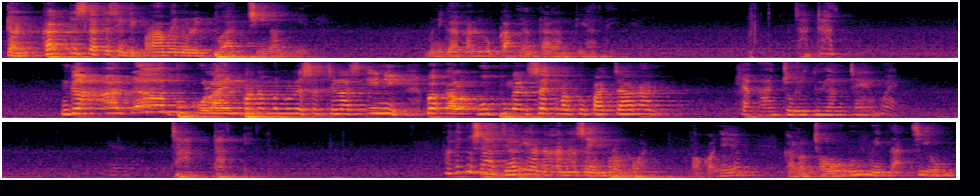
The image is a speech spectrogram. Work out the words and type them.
Dan gadis-gadis yang diperawain oleh bajingan ini meninggalkan luka yang dalam di hatinya. Catat. Nggak ada buku lain pernah menulis sejelas ini bahwa kalau hubungan seks waktu pacaran yang hancur itu yang cewek. Catat itu. Maka itu saya ajari anak-anak saya yang perempuan. Pokoknya ya, kalau cowok minta cium,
